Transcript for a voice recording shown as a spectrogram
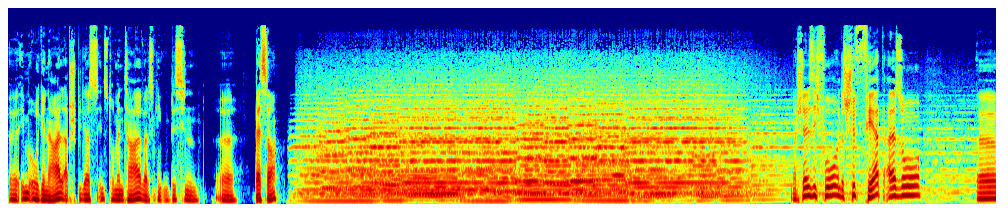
äh, im Original abspielen, das Instrumental, weil das klingt ein bisschen äh, besser. Man stellt sich vor, und das Schiff fährt also äh,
